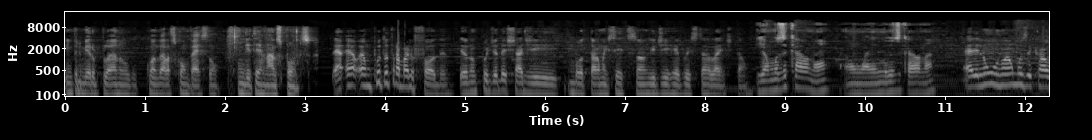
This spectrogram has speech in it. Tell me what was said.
em primeiro plano quando elas conversam em determinados pontos. É, é- é um puta trabalho foda. Eu não podia deixar de botar uma insert song de Revue Starlight, então. E é um musical, né? É um anime musical, né? É, ele não, não é um musical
